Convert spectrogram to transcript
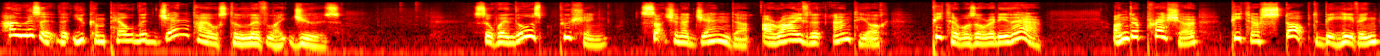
how is it that you compel the Gentiles to live like Jews? So when those pushing such an agenda arrived at Antioch, Peter was already there. Under pressure, Peter stopped behaving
